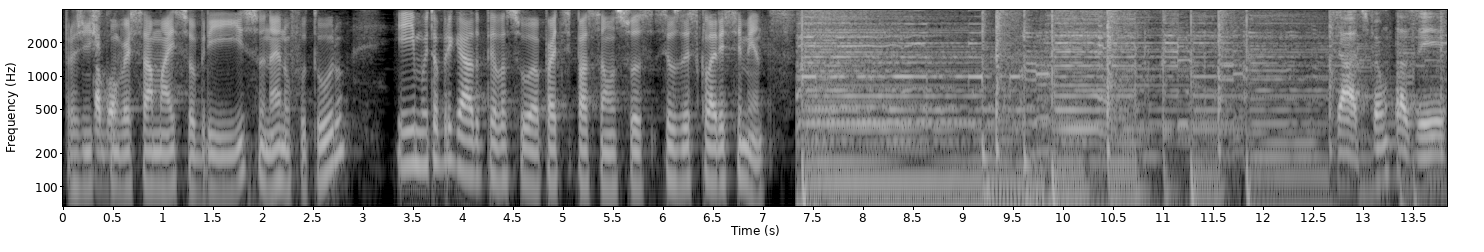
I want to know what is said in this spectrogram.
para a gente tá conversar mais sobre isso né, no futuro. E muito obrigado pela sua participação, suas, seus esclarecimentos. Jades, foi um prazer.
